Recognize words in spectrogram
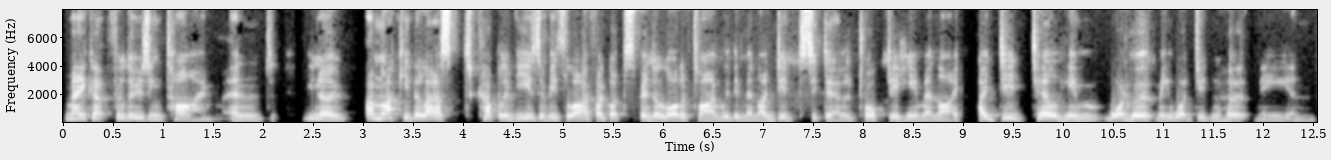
make up for losing time and you know, I'm lucky the last couple of years of his life, I got to spend a lot of time with him and I did sit down and talk to him and I, I did tell him what hurt me, what didn't hurt me. And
